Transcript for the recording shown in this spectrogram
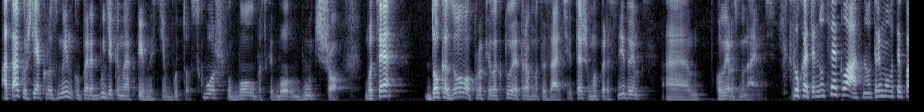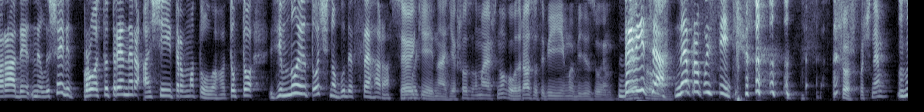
а також як розминку перед будь-якими активностями, будь то сквош, футбол, баскетбол, будь-що. Бо це доказово профілактує травматизацію, те, що ми переслідуємо, е, коли розминаємось. Слухайте, ну це класно отримувати поради не лише від просто тренера, а ще й травматолога. Тобто зі мною точно буде все гаразд. Все сьогодні. окей, Надь, якщо зламаєш ногу, одразу тобі її мобілізуємо. Дивіться, не пропустіть. Що ж, почнемо. Угу.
